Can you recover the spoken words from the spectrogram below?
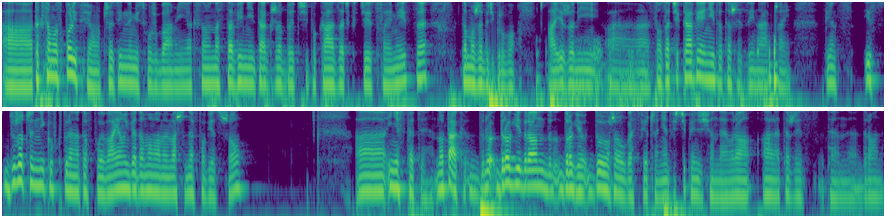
A tak samo z policją czy z innymi służbami, jak są nastawieni tak, żeby ci pokazać, gdzie jest twoje miejsce, to może być grubo. A jeżeli e, są zaciekawieni, to też jest inaczej. Więc jest dużo czynników, które na to wpływają i wiadomo, mamy maszynę w powietrzu. E, I niestety, no tak, dro, drogi dron, drogie, duże ubezpieczenie, 250 euro, ale też jest ten dron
